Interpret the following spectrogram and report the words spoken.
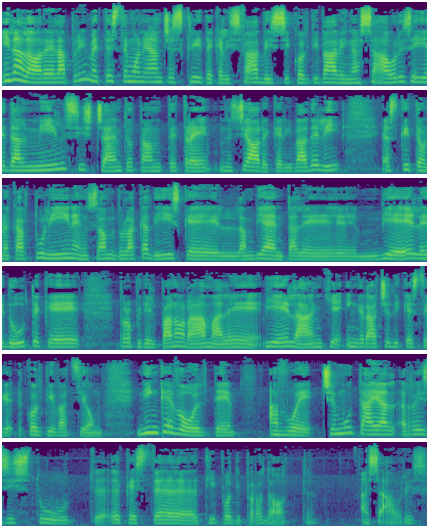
In allora, la prima testimonianza scritta che gli sfavi si coltivavano a Sauris è dal 1683. Un signore che arriva da lì ha scritto una cartolina, insomma, dove cadis che l'ambiente, le vie, le dute, che proprio del panorama, le vie anche in grazia di queste coltivazioni. Di che volte a voi c'è mutai al resistut eh, questo eh, tipo di prodotto a Sauris?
